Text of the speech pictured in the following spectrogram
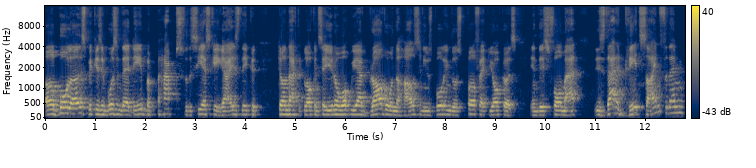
Uh, bowlers, because it wasn't their day, but perhaps for the CSK guys, they could turn back the clock and say, you know what, we have Bravo in the house and he was bowling those perfect Yorkers in this format. Is that a great sign for them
